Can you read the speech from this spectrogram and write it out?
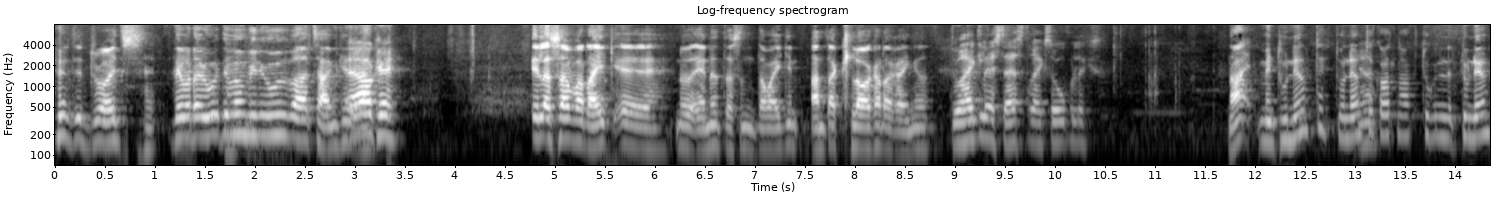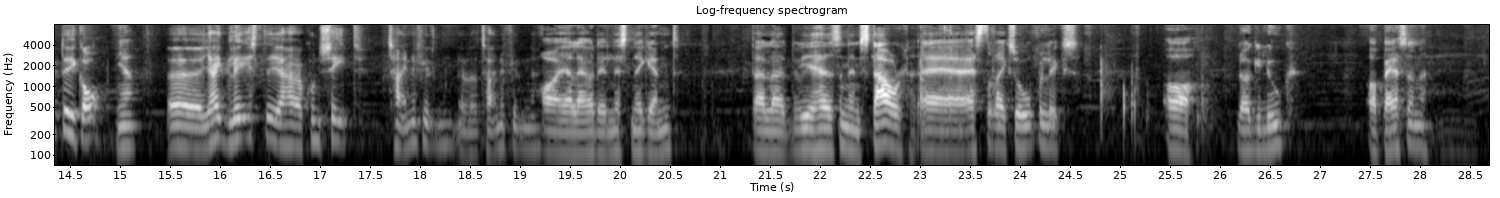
det er droids. Det var, der, det var min umiddelbare tanke. Ja, okay. Ellers så var der ikke øh, noget andet. Der, sådan, der var ikke andre klokker, der ringede. Du har ikke læst Asterix Obelix? Nej, men du nævnte det. Du nævnte ja. det godt nok. Du, du nævnte det i går. Ja. Øh, jeg har ikke læst det. Jeg har kun set tegnefilmen, eller tegnefilmene. Og jeg lavede det næsten ikke andet. Der, vi havde sådan en stavl af Asterix og Obelix og Lucky Luke og basserne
